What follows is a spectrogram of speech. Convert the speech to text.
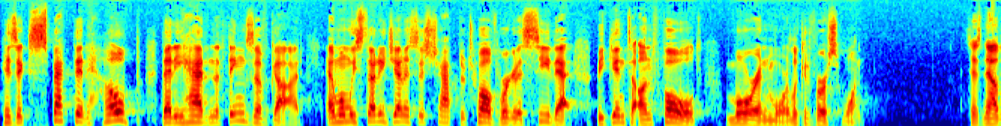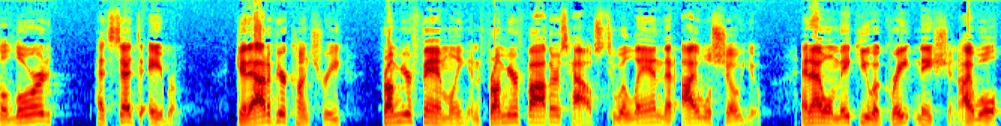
his expected hope that he had in the things of God. And when we study Genesis chapter 12, we're going to see that begin to unfold more and more. Look at verse 1. It says, Now the Lord had said to Abram, Get out of your country, from your family, and from your father's house to a land that I will show you. And I will make you a great nation. I will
